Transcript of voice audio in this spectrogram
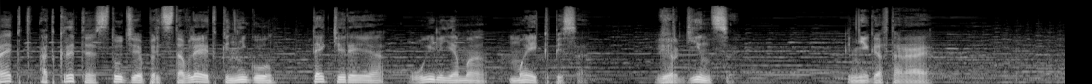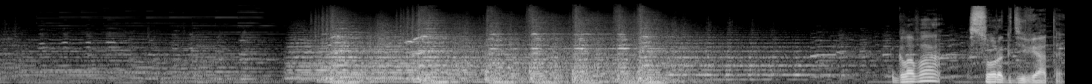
Проект «Открытая студия» представляет книгу Текерея Уильяма Мейкписа «Виргинцы». Книга вторая. Глава 49.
